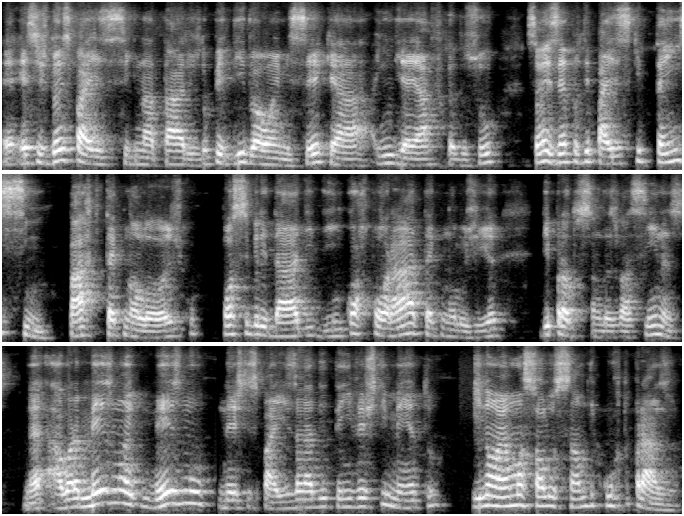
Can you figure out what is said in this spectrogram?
É, esses dois países signatários do pedido à OMC, que é a Índia e a África do Sul, são exemplos de países que têm, sim, parque tecnológico, possibilidade de incorporar a tecnologia de produção das vacinas. Né? Agora, mesmo, mesmo nestes países, há de ter investimento e não é uma solução de curto prazo.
